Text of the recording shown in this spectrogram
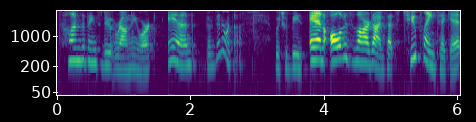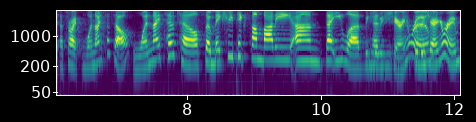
Tons of things to do around New York, and go to dinner with us. Which would be, and all of this is on our dimes. That's two plane tickets. That's right, one night's hotel. One night's hotel. So make sure you pick somebody um, that you love because be sharing a room. you'll be sharing a room,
